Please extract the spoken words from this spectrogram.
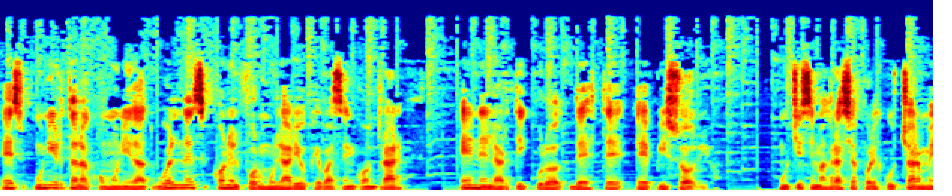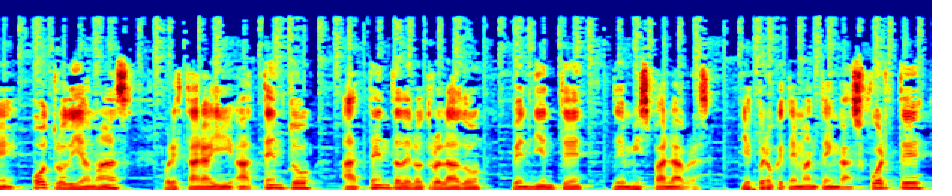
es unirte a la comunidad Wellness con el formulario que vas a encontrar en el artículo de este episodio. Muchísimas gracias por escucharme otro día más, por estar ahí atento, atenta del otro lado, pendiente de mis palabras y espero que te mantengas fuerte,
